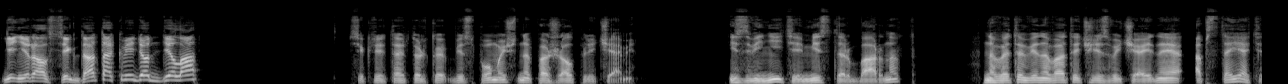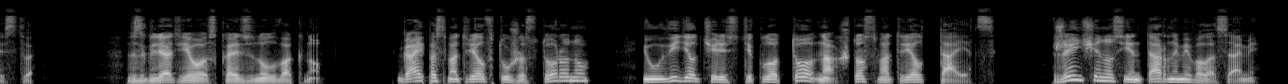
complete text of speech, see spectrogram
Генерал всегда так ведет дела?» Секретарь только беспомощно пожал плечами. «Извините, мистер Барнард, но в этом виноваты чрезвычайные обстоятельства». Взгляд его скользнул в окно. Гай посмотрел в ту же сторону и увидел через стекло то, на что смотрел таец женщину с янтарными волосами.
